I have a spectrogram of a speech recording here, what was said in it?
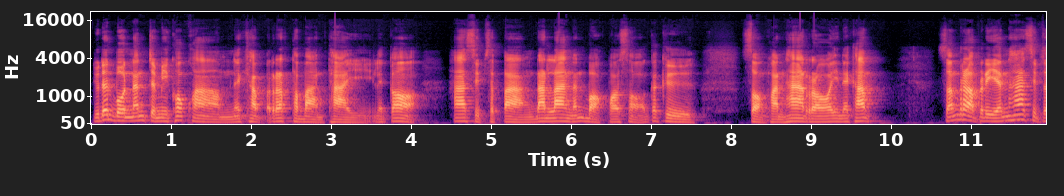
อยู่ด้านบนนั้นจะมีข้อความนะครับรัฐบาลไทยและก็ 50 สตางค์ด้านล่างนั้นบอกพศก็คือ 2,500 นะครับ สำหรับเหรียญ 50 ส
